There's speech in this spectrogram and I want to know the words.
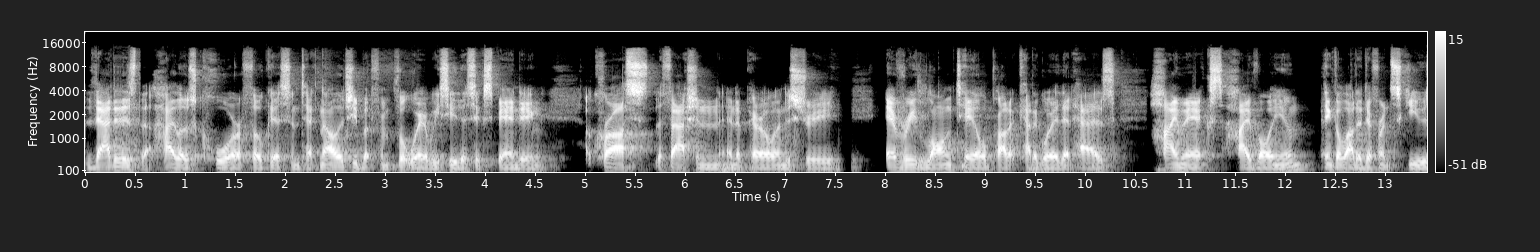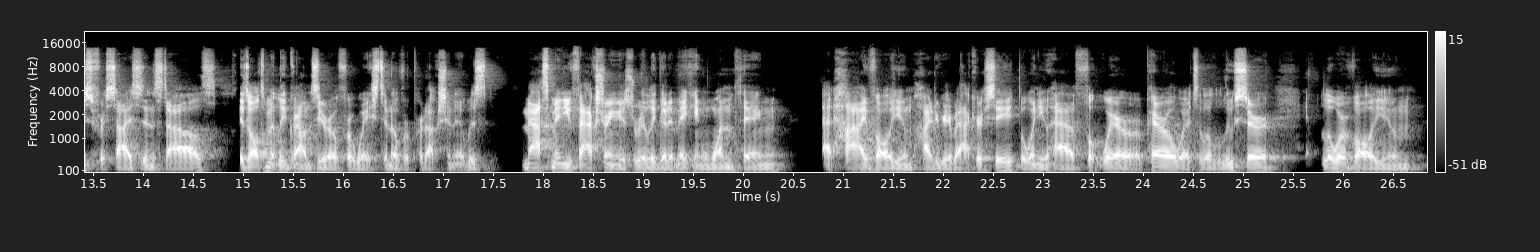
That is the HILOS core focus and technology. But from footwear, we see this expanding across the fashion and apparel industry. Every long tail product category that has high mix, high volume. I think a lot of different SKUs for sizes and styles is ultimately ground zero for waste and overproduction. It was mass manufacturing is really good at making one thing at high volume, high degree of accuracy. But when you have footwear or apparel where it's a little looser, lower volume,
